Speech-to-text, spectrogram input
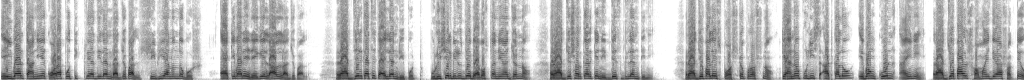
এইবার তা নিয়ে কড়া প্রতিক্রিয়া দিলেন রাজ্যপাল সিভি আনন্দ বোস। একেবারে রেগে লাল রাজ্যপাল। রাজ্যের কাছে চাইলেন রিপোর্ট। পুলিশের বিরুদ্ধে ব্যবস্থা নেওয়ার জন্য রাজ্য সরকারকে নির্দেশ দিলেন তিনি। রাজ্যপালের স্পষ্ট প্রশ্ন, কেন পুলিশ আটকালো এবং কোন আইনে রাজ্যপাল সময় দেওয়া সত্ত্বেও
